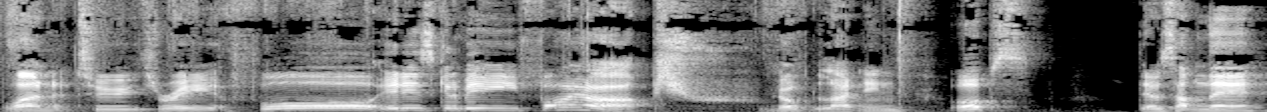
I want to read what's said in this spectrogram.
One, two, three, four. It is going to be fire. Nope, lightning. Oops. There was something there.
